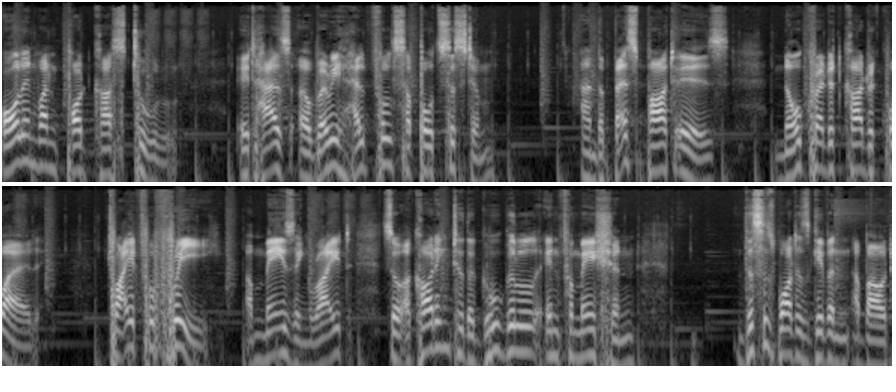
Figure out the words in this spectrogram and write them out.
All in one podcast tool. It has a very helpful support system, and the best part is no credit card required. Try it for free. Amazing, right? So, according to the Google information, this is what is given about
